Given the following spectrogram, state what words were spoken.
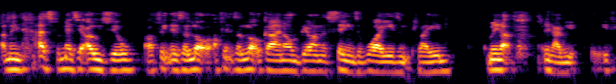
I mean, as for Mesut Ozil, I think there's a lot. I think there's a lot going on behind the scenes of why he isn't playing. I mean, you know, if,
